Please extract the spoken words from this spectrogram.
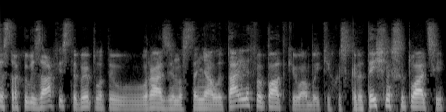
це страхові захисти, виплати в разі настання летальних випадків або якихось критичних ситуацій.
